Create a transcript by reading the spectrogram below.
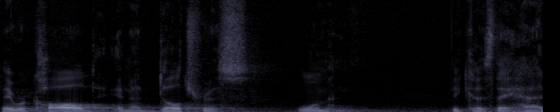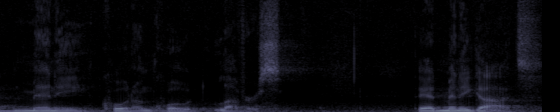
They were called an adulterous woman because they had many quote unquote lovers. They had many gods.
